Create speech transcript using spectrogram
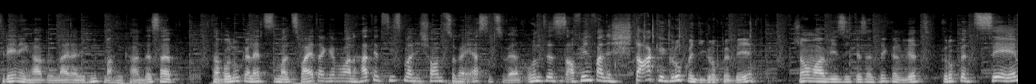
Training hat und leider nicht mitmachen kann. Deshalb Tabaluka letztes Mal Zweiter geworden, hat jetzt diesmal die Chance sogar Erster zu werden. Und es ist auf jeden Fall eine starke Gruppe, die Gruppe B. Schauen wir mal, wie sich das entwickeln wird. Gruppe C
